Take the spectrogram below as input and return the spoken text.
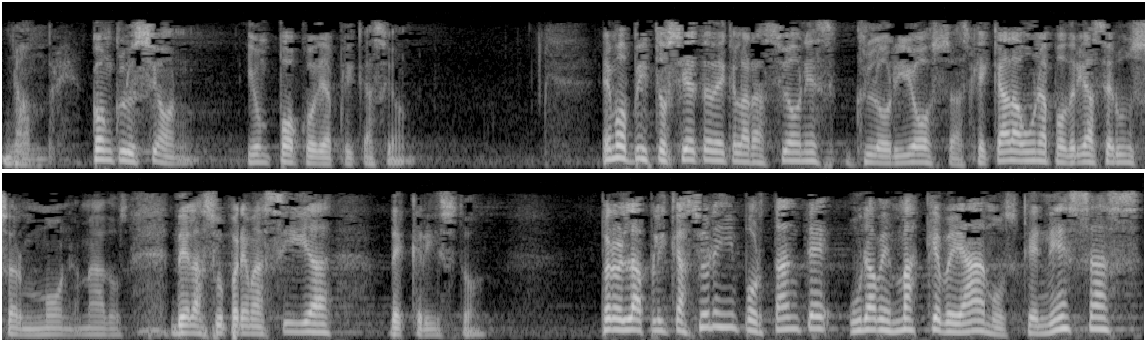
nombre. Conclusión y un poco de aplicación. Hemos visto siete declaraciones gloriosas, que cada una podría ser un sermón, amados, de la supremacía de Cristo. Pero la aplicación es importante una vez más que veamos que en esas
